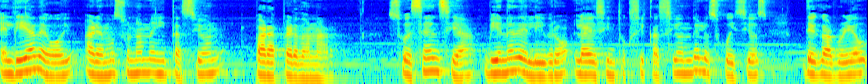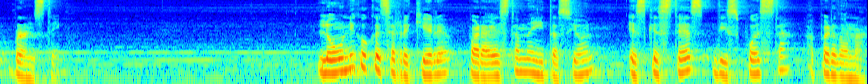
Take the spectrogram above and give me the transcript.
El día de hoy haremos una meditación para perdonar. Su esencia viene del libro La desintoxicación de los juicios de Gabriel Bernstein. Lo único que se requiere para esta meditación es que estés dispuesta a perdonar.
